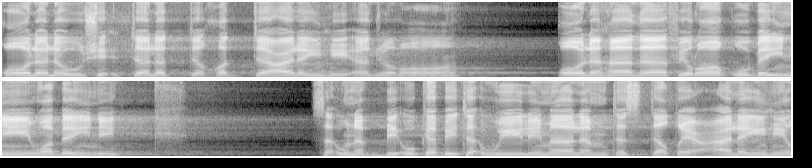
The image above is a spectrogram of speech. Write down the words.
قال لو شئت لاتخذت عليه أجرا. قال هذا فراق بيني وبينك. سأنبئك بتأويل ما لم تستطع عليه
